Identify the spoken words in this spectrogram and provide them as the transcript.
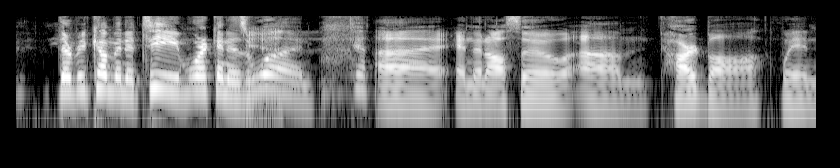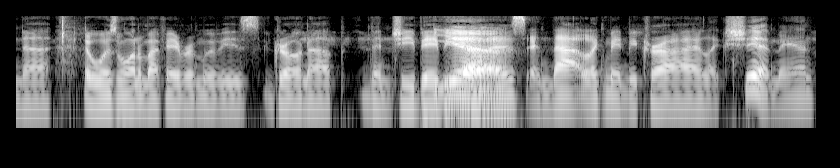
they're becoming a team working as Yeah. one uh, and then also um, hardball when uh, it was one of my favorite movies growing up then g baby Yeah. dies and that like made me cry like shit man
